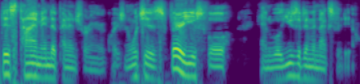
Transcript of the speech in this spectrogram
this time independent Schrodinger equation, which is very useful and we'll use it in the next video.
